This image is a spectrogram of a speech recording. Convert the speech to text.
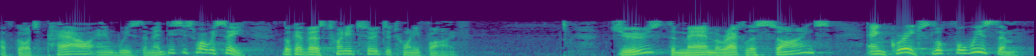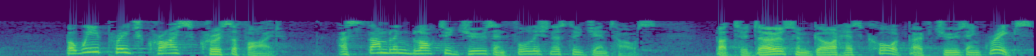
of God's power and wisdom. And this is what we see. Look at verse 22 to 25. Jews demand miraculous signs, and Greeks look for wisdom. But we preach Christ crucified, a stumbling block to Jews and foolishness to Gentiles. But to those whom God has called, both Jews and Greeks,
